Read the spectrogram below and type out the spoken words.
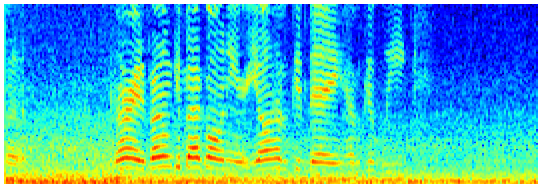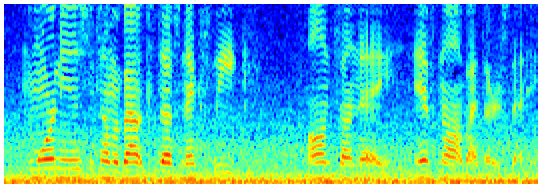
But, alright, if I don't get back on here, y'all have a good day. Have a good week. More news to come about stuff next week on Sunday, if not by Thursday.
